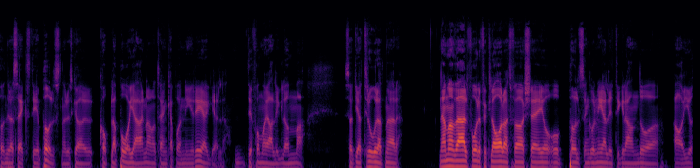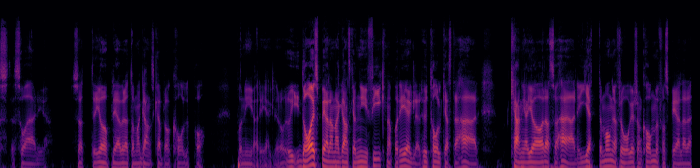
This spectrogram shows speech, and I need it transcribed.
160 i puls när du ska koppla på hjärnan och tänka på en ny regel. Det får man ju aldrig glömma. Så att jag tror att när, när man väl får det förklarat för sig och, och pulsen går ner lite grann då, ja just det, så är det ju. Så att jag upplever att de har ganska bra koll på, på nya regler. Och, idag är spelarna ganska nyfikna på regler. Hur tolkas det här? Kan jag göra så här? Det är jättemånga frågor som kommer från spelare.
